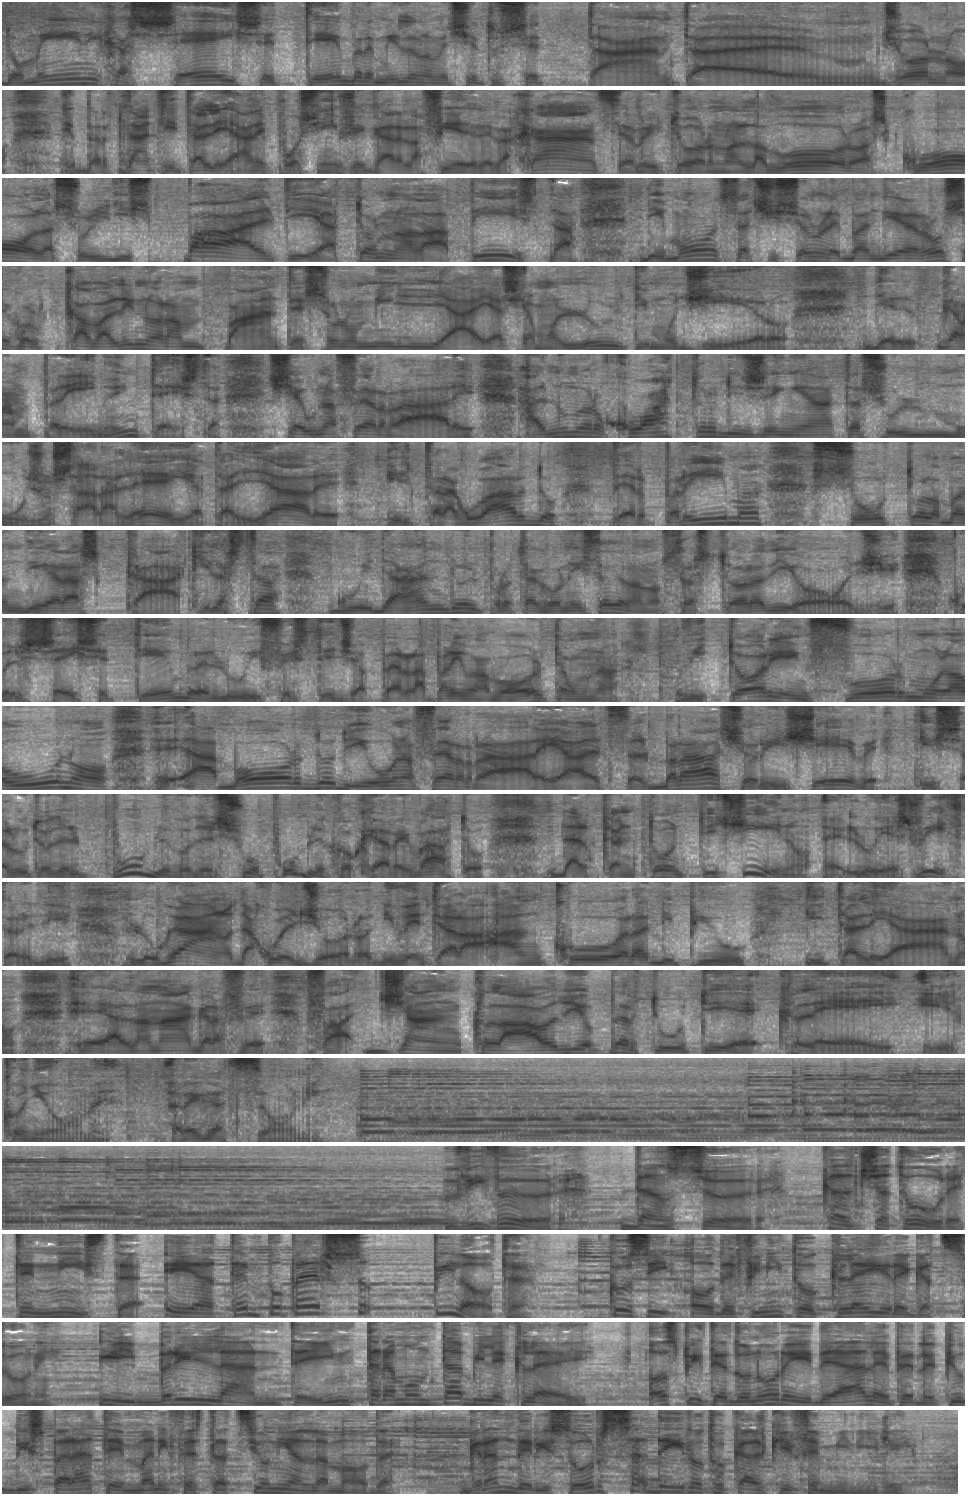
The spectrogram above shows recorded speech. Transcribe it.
Domenica 6 settembre 1970, è un giorno che per tanti italiani può significare la fine delle vacanze, il ritorno al lavoro, a scuola, sugli spalti, attorno alla pista di Monza ci sono le bandiere rosse col cavallino rampante, sono migliaia, siamo all'ultimo giro del Gran Premio. In testa c'è una Ferrari al numero 4 disegnata sul muso, sarà lei a tagliare il traguardo per prima sotto la bandiera a scacchi, la sta guidando il protagonista della nostra storia di oggi. Quel 6 settembre lui festeggia per la prima volta una vittoria in Formula 1 eh, a bordo di una Ferrari, alza il braccio, riceve il saluto del pubblico, del suo pubblico che è arrivato dal Canton Ticino e lui è svizzero di Lugano, da quel giorno diventerà ancora di più italiano. E all'anagrafe fa Gian Claudio per tutti e Clay il cognome. Regazzoni. Viveur, danseur, calciatore, tennista e a tempo perso pilota. Così ho definito Clay Regazzoni, il brillante, intramontabile Clay, ospite d'onore ideale per le più disparate manifestazioni alla moda, grande risorsa dei rotocalchi femminili.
